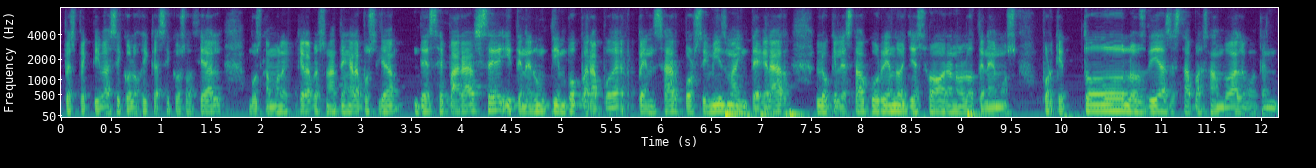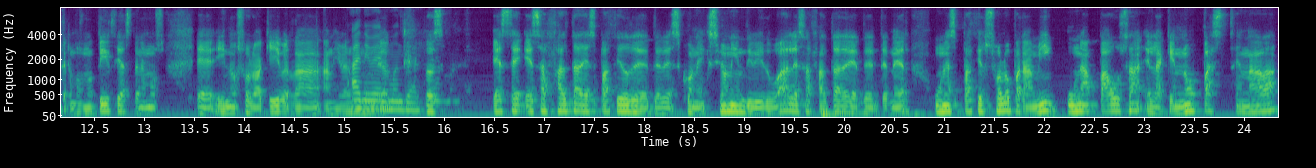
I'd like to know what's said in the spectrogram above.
perspectiva psicológica, psicosocial, buscamos que la persona tenga la posibilidad de separarse y tener un tiempo para poder pensar por sí misma, integrar lo que le está ocurriendo y eso ahora no lo tenemos, porque todos los días está pasando algo. Tenemos noticias, tenemos, eh, y no solo aquí, ¿verdad? A nivel, a nivel mundial. Entonces, ese, esa falta de espacio de, desconexión individual, esa falta de, tener un espacio solo para mí, una pausa en la que no pase nada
